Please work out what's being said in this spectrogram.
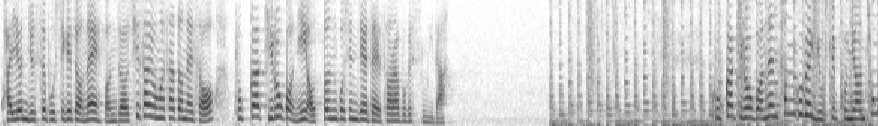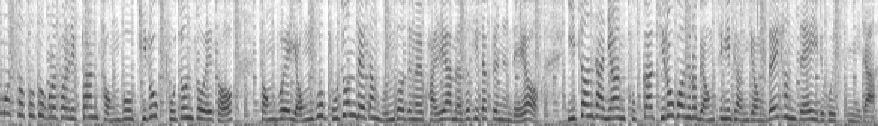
관련 뉴스 보시기 전에 먼저 시사용어 사전에서 국가 기록원이 어떤 곳인지에 대해서 알아보겠습니다. 국가기록원은 1969년 총무처 소속으로 설립한 정부 기록 보존소에서 정부의 연구 보존 대상 문서 등을 관리하면서 시작됐는데요. 2004년 국가기록원으로 명칭이 변경돼 현재에 이르고 있습니다.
